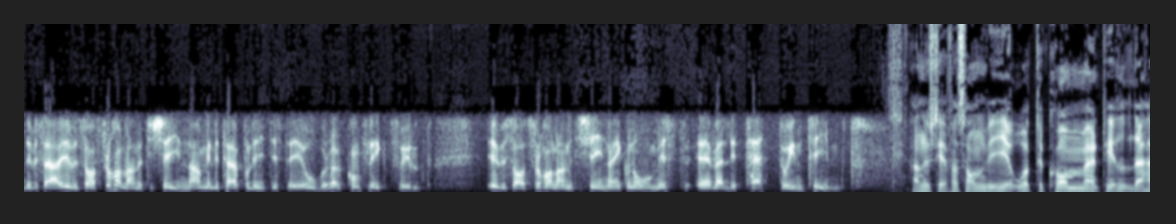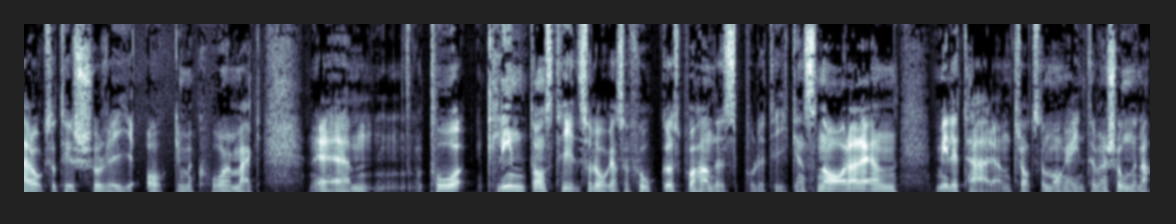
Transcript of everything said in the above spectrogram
Det vill säga USAs förhållande till Kina militärpolitiskt är oerhört konfliktfyllt. USAs förhållande till Kina ekonomiskt är väldigt tätt och intimt. Anders Stefansson, vi återkommer till det här också till Shuri och McCormack. Ehm, på Clintons tid så låg alltså fokus på handelspolitiken snarare än militären trots de många interventionerna.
